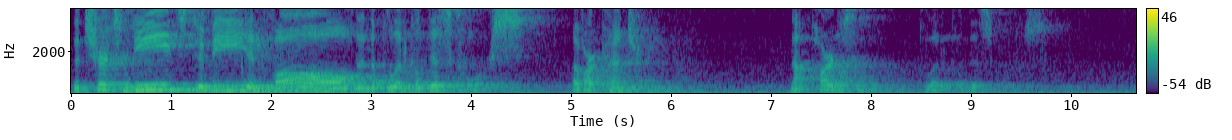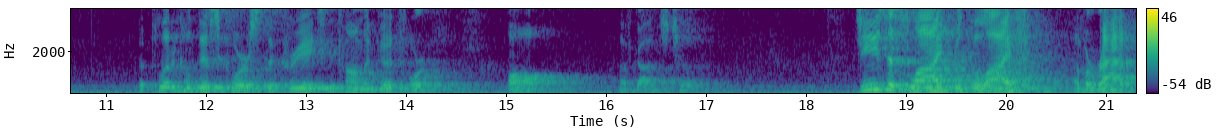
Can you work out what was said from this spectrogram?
the church needs to be involved in the political discourse of our country, not partisan political discourse, but political discourse that creates the common good for all of God's children. Jesus' life was the life of a radical,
